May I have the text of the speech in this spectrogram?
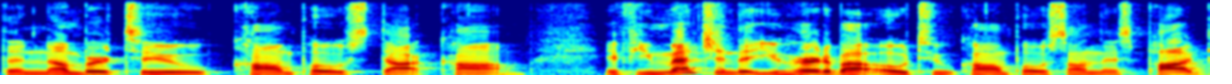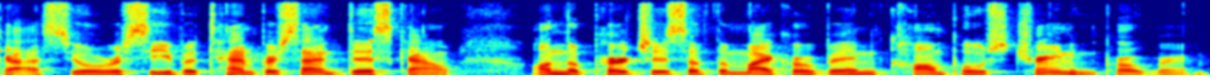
the number 2 compost.com. If you mention that you heard about O2 Compost on this podcast, you'll receive a 10% discount on the purchase of the Microbin Compost Training Program.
